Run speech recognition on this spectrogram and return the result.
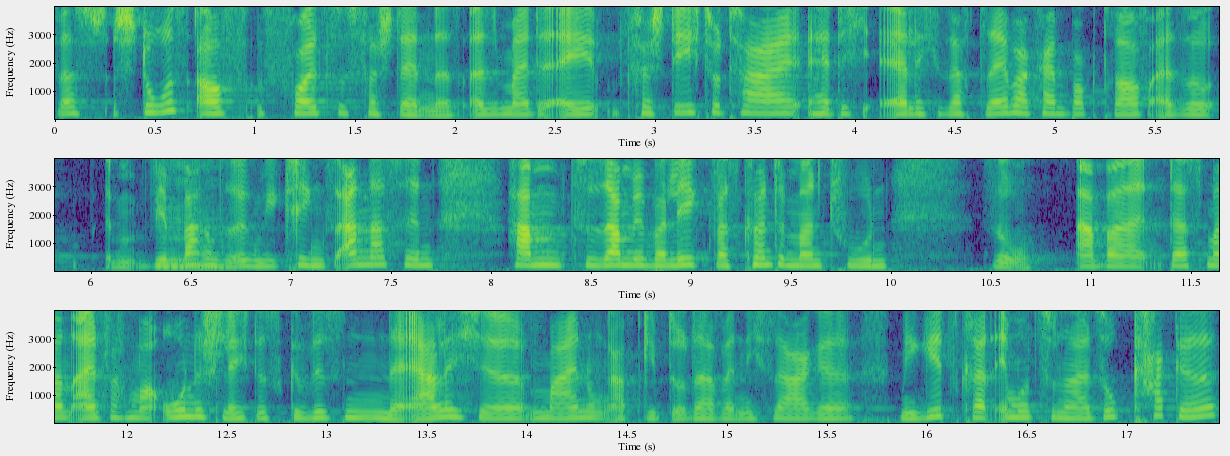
was Stoß auf vollstes Verständnis. Also ich meinte, ey, verstehe ich total, hätte ich ehrlich gesagt selber keinen Bock drauf. Also ähm, wir mhm. machen es irgendwie, kriegen es anders hin, haben zusammen überlegt, was könnte man tun. So, aber dass man einfach mal ohne schlechtes Gewissen eine ehrliche Meinung abgibt oder wenn ich sage, mir geht es gerade emotional so kacke,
